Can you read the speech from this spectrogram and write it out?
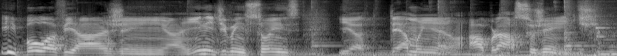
E boa viagem a N dimensões e até amanhã. Abraço, gente!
